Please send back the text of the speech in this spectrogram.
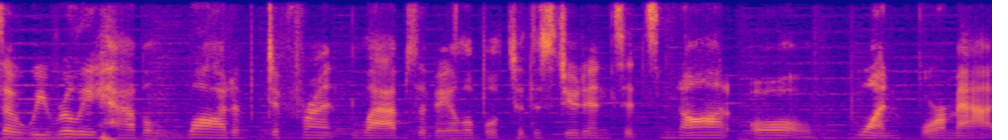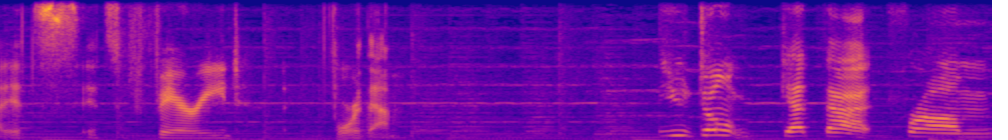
So we really have a lot of different labs available to the students. It's not all one format. It's it's varied for them. You don't get that from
